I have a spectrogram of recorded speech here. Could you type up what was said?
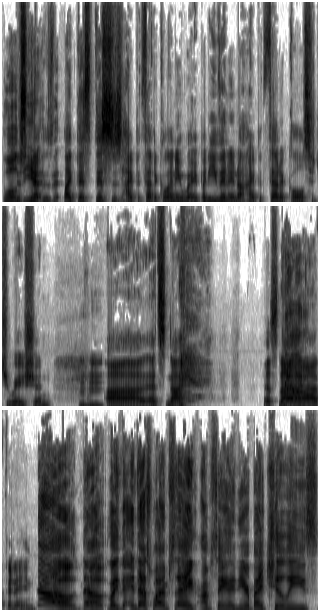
well There's yeah, th- like this. This is hypothetical anyway. But even in a hypothetical situation, mhm. uh, that's not that's not No. happening. no, no, like, and that's what I'm saying. I'm saying a nearby Chili's,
